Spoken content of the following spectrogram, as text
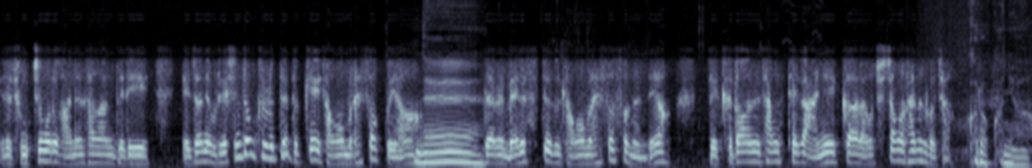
이런 중증으로 가는 상황들이 예전에 우리가 신종플루 때도 꽤 경험을 했었고요. 네. 그다음에 메르스 때도 경험을 했었었는데요. 이제 그런 상태가 아닐까라고 추정을 하는 거죠. 그렇군요.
